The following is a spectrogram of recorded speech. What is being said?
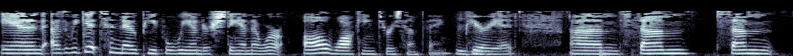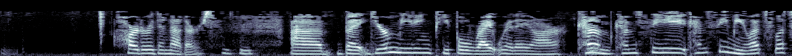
And as we get to know people, we understand that we're all walking through something. Mm-hmm. Period. Um, some some harder than others. Mm-hmm. Uh, but you're meeting people right where they are. Come, come see, come see me. Let's let's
